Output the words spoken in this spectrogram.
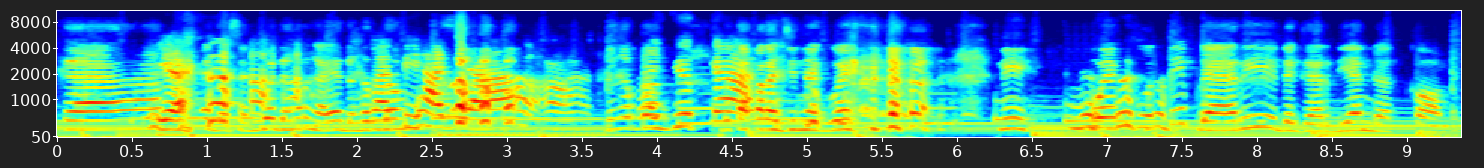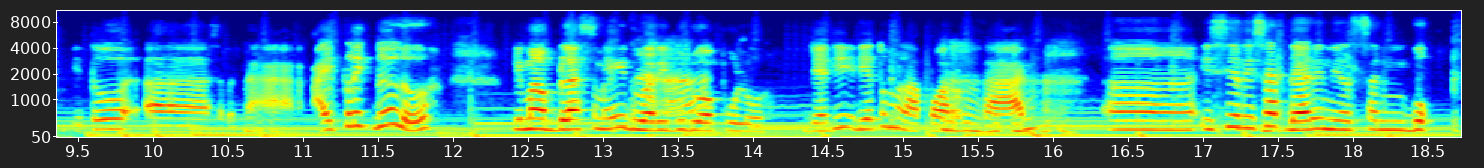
kan? Iya. Eh dosen gue denger nggak ya? Denger Latihan dong. ya. denger dong. Lanjutkan. Betapa rajinnya gue. Nih, gue kutip dari theguardian.com. Itu uh, sebentar. I klik dulu. 15 Mei 2020. Jadi dia tuh melaporkan uh, isi riset dari Nielsen Book.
